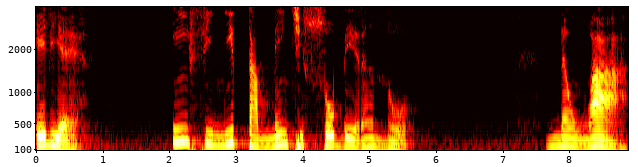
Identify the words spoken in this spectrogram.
Ele é infinitamente soberano não há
